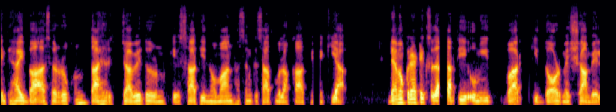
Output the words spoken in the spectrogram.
انتہائی باثر رکن طاہر جاوید اور ان کے ساتھی نعمان حسن کے ساتھ ملاقات میں کیا۔ ڈیموکریٹک صدارتی امیدوار کی دوڑ میں شامل۔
